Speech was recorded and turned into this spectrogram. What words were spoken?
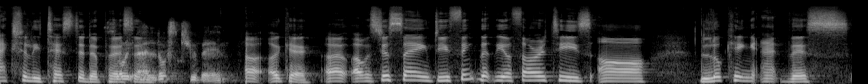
actually tested a person. Sorry, I lost you there. Uh, okay. Uh, I was just saying, do you think that the authorities are looking at this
